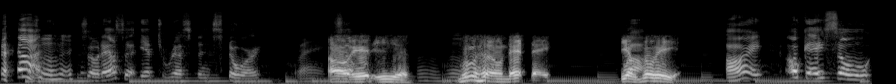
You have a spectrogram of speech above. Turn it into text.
so that's an interesting story. Right. Oh, So- it is. Mhm. on that day. Yeah, Wow. go ahead. All right. Okay. So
